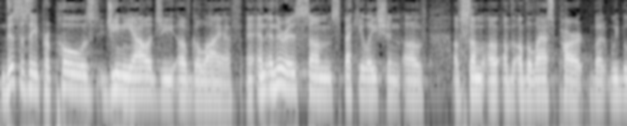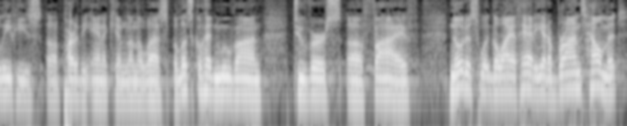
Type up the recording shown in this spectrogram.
this is a proposed genealogy of Goliath. And, and there is some speculation of, of some of, of the last part, but we believe he's uh, part of the Anakim nonetheless. But let's go ahead and move on to verse uh, 5. Notice what Goliath had. He had a bronze helmet,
